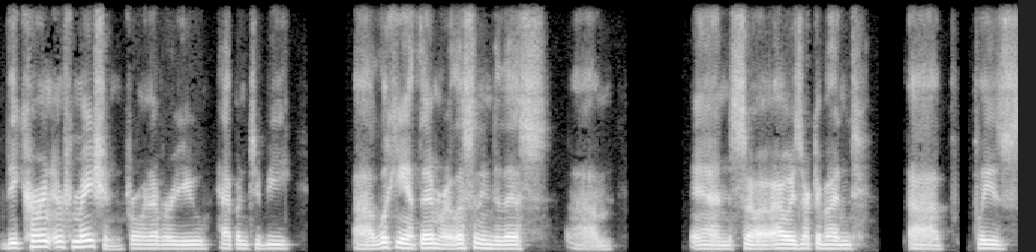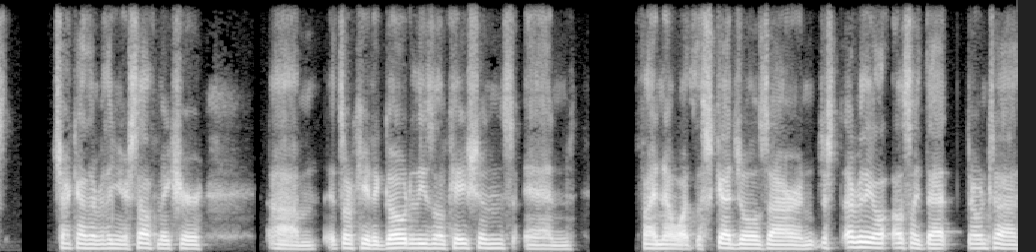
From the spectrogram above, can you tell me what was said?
the current information for whenever you happen to be uh, looking at them or listening to this. Um, and so I always recommend uh, please check out everything yourself. Make sure um, it's okay to go to these locations and find out what the schedules are and just everything else like that. Don't uh,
